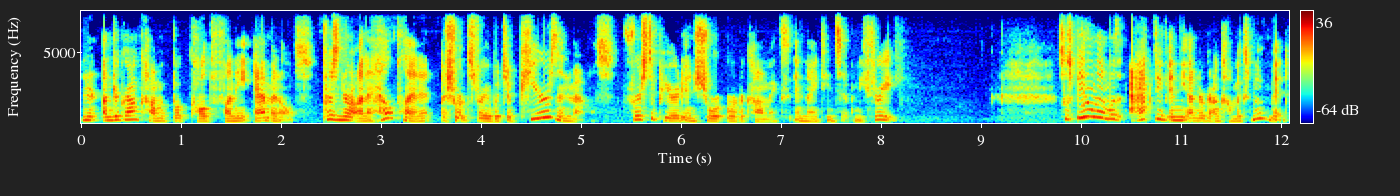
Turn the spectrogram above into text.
in an underground comic book called Funny Aminals. Prisoner on a Hell Planet, a short story which appears in Maus, first appeared in Short Order Comics in 1973. So Spiegelman was active in the underground comics movement,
